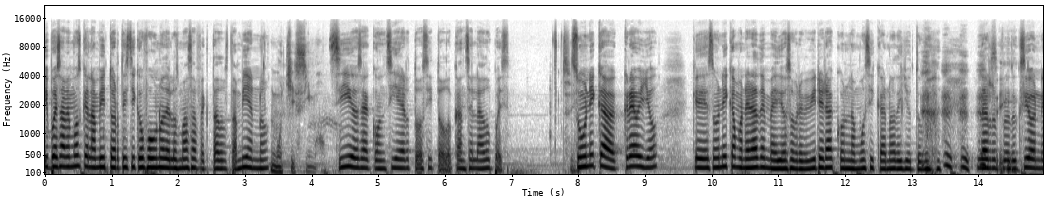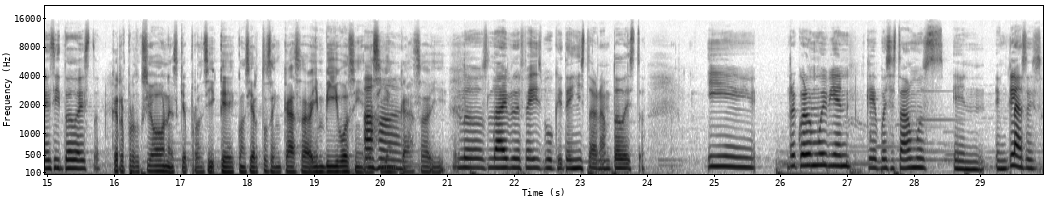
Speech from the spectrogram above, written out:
Y pues sabemos que el ámbito artístico fue uno de los más afectados también, ¿no? Muchísimo. Sí, o sea, conciertos y todo cancelado, pues Sí. su única, creo yo, que su única manera de medio sobrevivir era con la música, ¿no? De YouTube. Las Sí. reproducciones y todo esto. Que reproducciones, que, conciertos en casa, en vivos y así en casa. Y Los live de Facebook y de Instagram, todo esto. Y recuerdo muy bien que pues estábamos en, en clases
